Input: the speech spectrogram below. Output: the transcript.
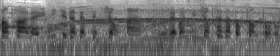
Centrale à unité d'interception 1. Nous avons une mission très importante pour vous.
